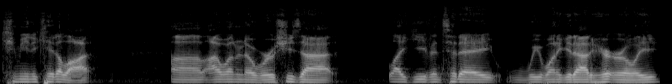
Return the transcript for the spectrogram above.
communicate a lot. Um, I want to know where she's at. Like even today, we want to get out of here early,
